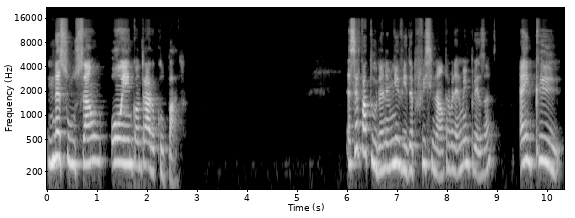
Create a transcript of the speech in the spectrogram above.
na solução ou em encontrar o culpado. A certa altura na minha vida profissional, trabalhei numa empresa em que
